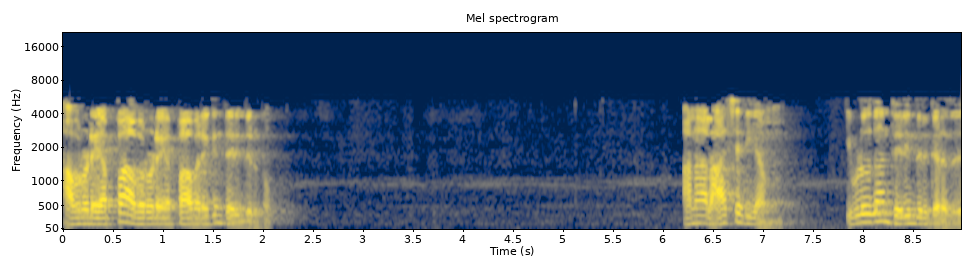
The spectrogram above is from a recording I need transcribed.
அவருடைய அப்பா அவருடைய அப்பா வரைக்கும் தெரிந்திருக்கும். ஆனால் ஆச்சரியம் இவ்வளவுதான் தெரிந்திருக்கிறது.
